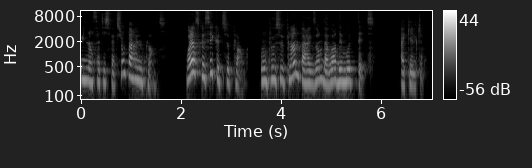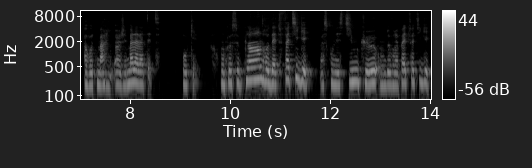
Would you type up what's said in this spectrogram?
une insatisfaction par une plainte. Voilà ce que c'est que de se plaindre. On peut se plaindre par exemple d'avoir des maux de tête à quelqu'un, à votre mari. Ah, j'ai mal à la tête. Ok. On peut se plaindre d'être fatigué parce qu'on estime qu'on ne devrait pas être fatigué.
